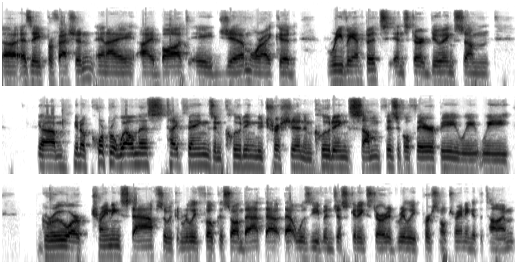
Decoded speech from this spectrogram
uh, as a profession, and I I bought a gym where I could revamp it and start doing some um, you know corporate wellness type things, including nutrition, including some physical therapy. We we grew our training staff so we could really focus on that. That that was even just getting started, really personal training at the time.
